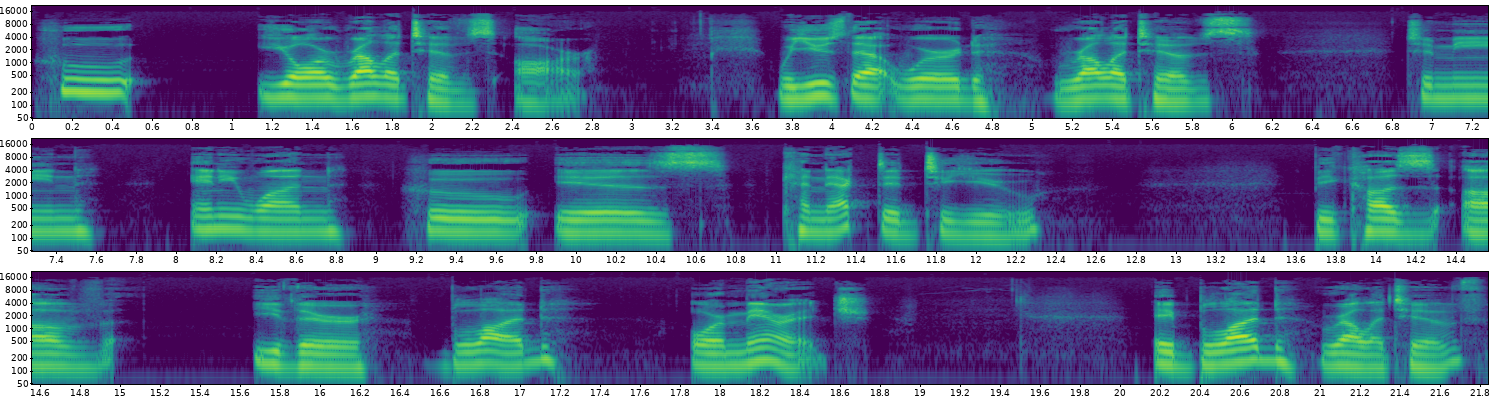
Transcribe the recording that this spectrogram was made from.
who your relatives are. We use that word relatives to mean anyone who is connected to you because of either blood or marriage. A blood relative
